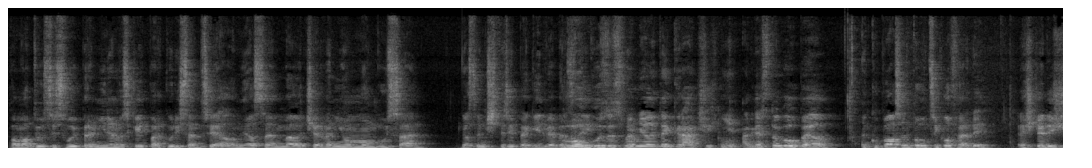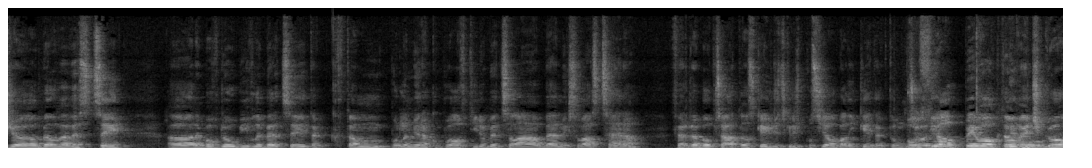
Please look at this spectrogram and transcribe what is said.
pamatuju si svůj první den ve skateparku, když jsem přijel, měl jsem červenýho Monguse, Měl jsem čtyři pegy, dvě brzdy. Monguse jsme měli tenkrát všichni. A kde jsi to koupil? Kupoval jsem to u Cykloferdy. Ještě když eh, byl ve Vesci, eh, nebo v Doubí v Liberci, tak tam podle mě nakupoval v té době celá BMXová scéna. Ferda byl přátelský, vždycky, když posílal balíky, tak tomu posílal pivo k tomu. Pivečko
